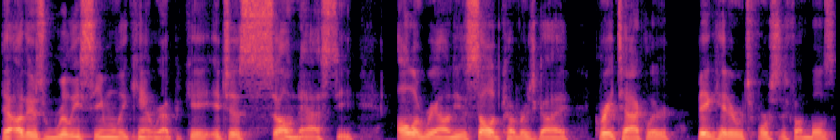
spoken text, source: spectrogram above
that others really seemingly can't replicate. It's just so nasty all around. He's a solid coverage guy, great tackler, big hitter, which forces fumbles.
